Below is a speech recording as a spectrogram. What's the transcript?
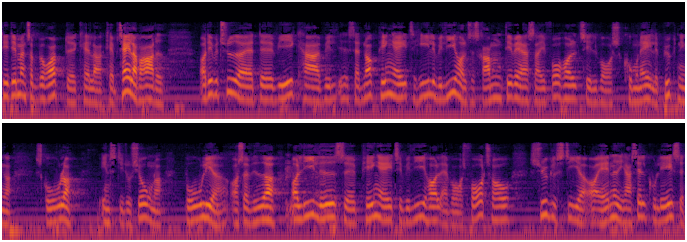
det er det, man som berømt øh, kalder kapitalapparatet og det betyder, at øh, vi ikke har sat nok penge af til hele vedligeholdelsesrammen. Det vil sig i forhold til vores kommunale bygninger, skoler, institutioner, boliger osv. Og ligeledes penge af til vedligehold af vores fortov, cykelstier og andet. Jeg har selv kunne læse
